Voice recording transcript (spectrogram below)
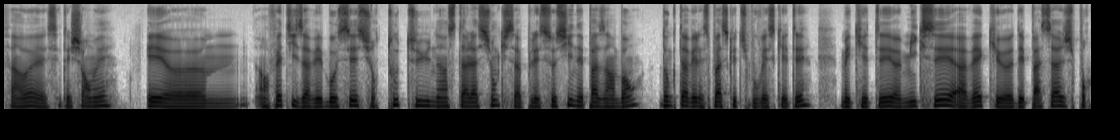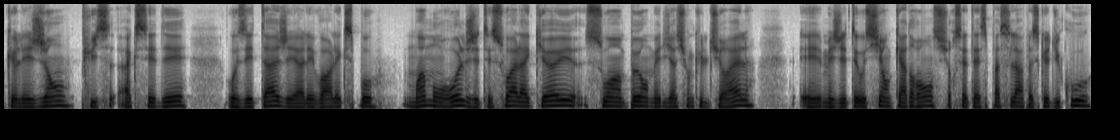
Enfin ouais, c'était charmé. Et euh, en fait, ils avaient bossé sur toute une installation qui s'appelait Ceci n'est pas un banc. Donc tu avais l'espace que tu pouvais skater, mais qui était euh, mixé avec des passages pour que les gens puissent accéder aux étages et aller voir l'expo. Moi, mon rôle, j'étais soit à l'accueil, soit un peu en médiation culturelle, et, mais j'étais aussi encadrant sur cet espace-là, parce que du coup,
